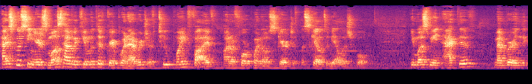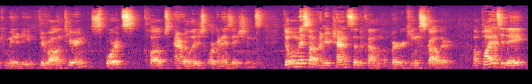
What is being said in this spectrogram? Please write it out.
High school seniors must have a cumulative grade point average of 2.5 on a 4.0 scale to, scale to be eligible. You must be an active member in the community through volunteering, sports, clubs, and religious organizations. Don't miss out on your chance to become a Burger King Scholar. Apply today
